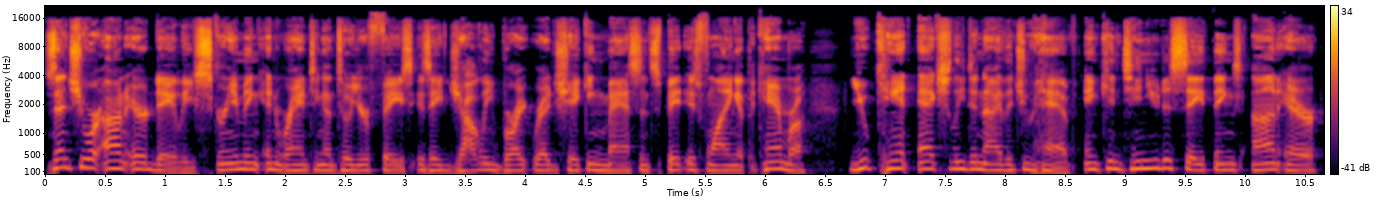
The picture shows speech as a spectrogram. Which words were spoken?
Since you are on air daily, screaming and ranting until your face is a jolly bright red shaking mass and spit is flying at the camera, you can't actually deny that you have and continue to say things on air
